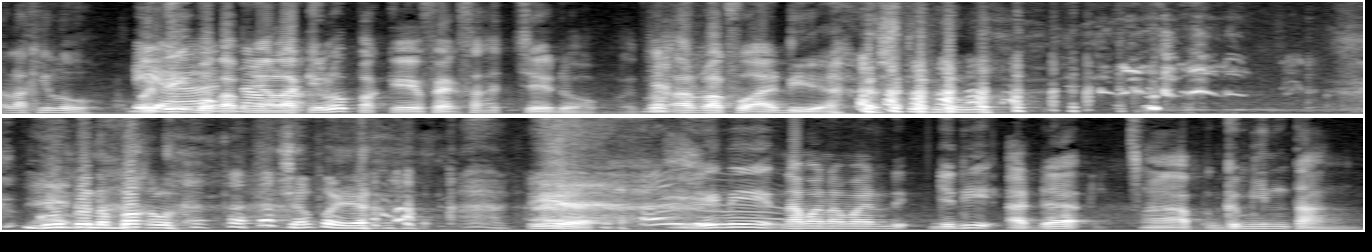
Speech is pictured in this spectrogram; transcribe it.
laki lo. Berarti Iya, bokapnya nama- laki lu pakai Versace dong. Itu Anwar Fuadi ya. Astagfirullah. Gue pengen nebak loh. Siapa ya? Iya. Ini nama-nama di- jadi ada apa, Gemintang.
